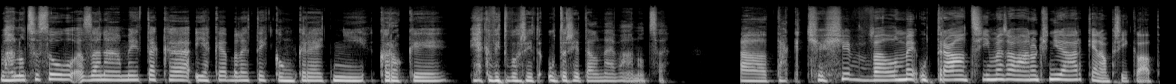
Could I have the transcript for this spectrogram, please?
Vánoce jsou za námi, tak eh, jaké byly ty konkrétní kroky, jak vytvořit udržitelné Vánoce? Tak Češi velmi utrácíme za vánoční dárky například.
